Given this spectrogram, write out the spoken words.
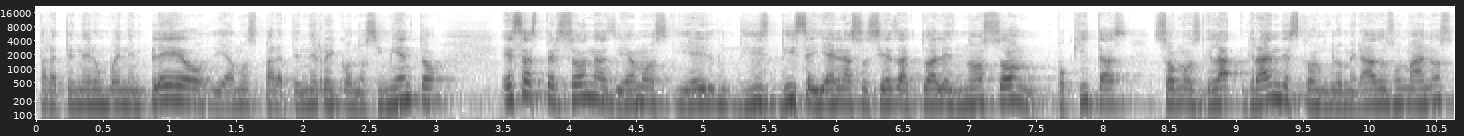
para tener un buen empleo, digamos, para tener reconocimiento. Esas personas, digamos, y él dice ya en las sociedades actuales, no son poquitas, somos grandes conglomerados humanos,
